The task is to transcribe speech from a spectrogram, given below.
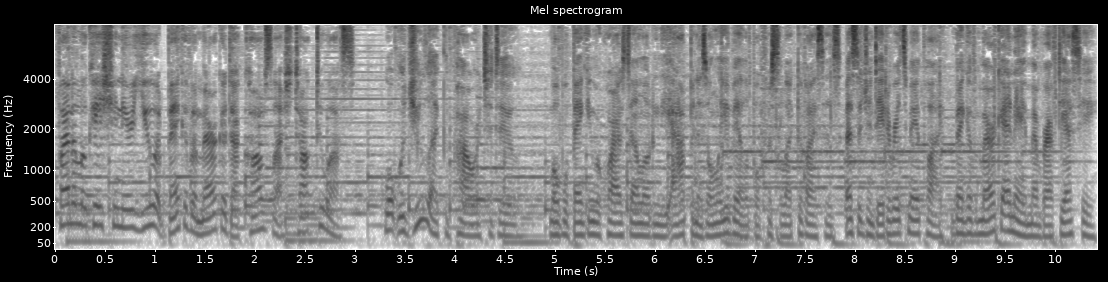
Find a location near you at bankofamerica.com slash talk to us. What would you like the power to do? Mobile banking requires downloading the app and is only available for select devices. Message and data rates may apply. Bank of America and a member FDIC.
